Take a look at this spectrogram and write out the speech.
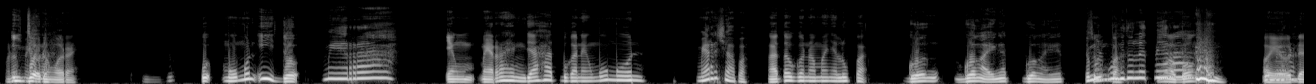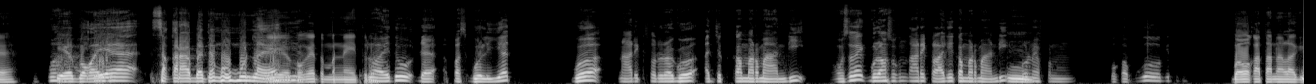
Warna Ijo merah. dong warnanya. Ijo. Bu- Mumun ijo. merah Yang merah yang jahat bukan yang mumun. Merah siapa Nggak tahu gue namanya lupa. gue gue nggak inget gue nggak inget cuman gue gitu liat merah nggak bohong. Oh ya udah. Wah, ya itu- pokoknya sekerabatnya mumun lah ya Iya, pokoknya temennya itu loh. Wah itu udah pas gue lihat gue narik saudara gue ajak ke kamar mandi maksudnya gue langsung tarik lagi kamar mandi Hmm. gue nelfon bokap gue gitu Bawa katana lagi.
